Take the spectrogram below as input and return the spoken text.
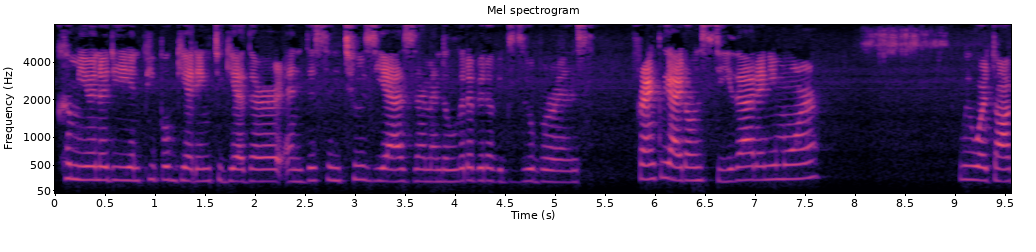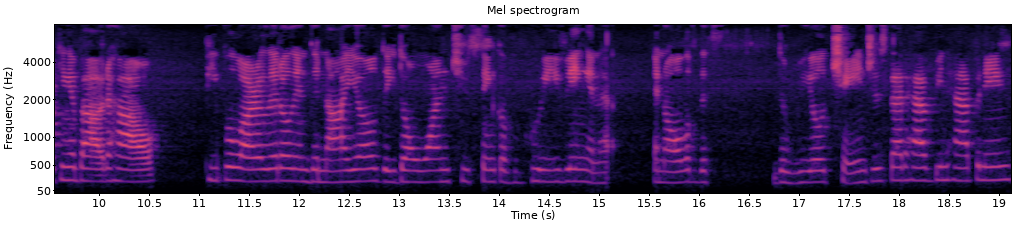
community and people getting together and this enthusiasm and a little bit of exuberance. Frankly, I don't see that anymore we were talking about how people are a little in denial. They don't want to think of grieving and and all of the the real changes that have been happening.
